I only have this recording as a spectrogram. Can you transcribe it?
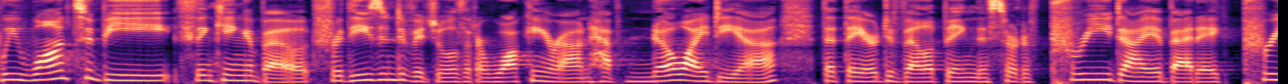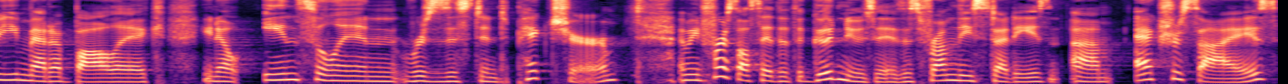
we want to be thinking about for these individuals that are walking around have no idea that they are developing this sort of pre-diabetic, pre-metabolic, you know, insulin resistant picture. I mean, first I'll say that the good news is is from these studies, um, exercise,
